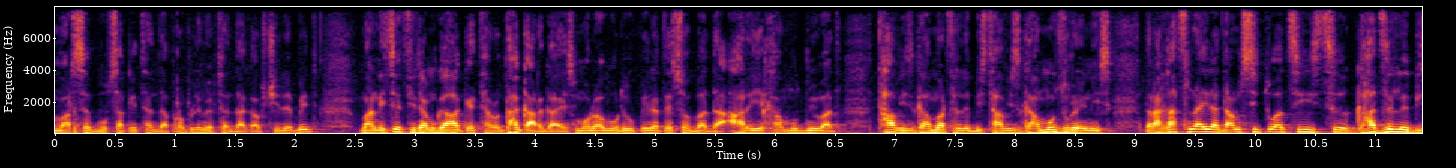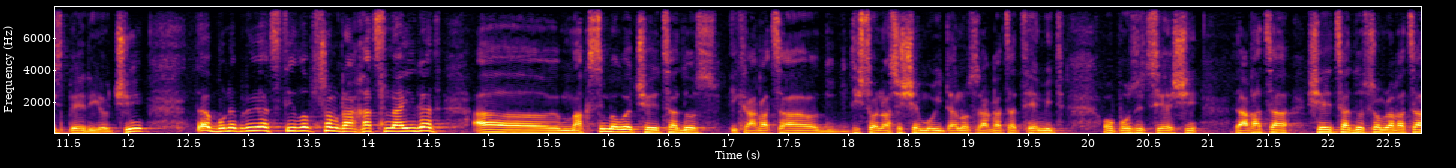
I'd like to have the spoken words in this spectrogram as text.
ამ არსებულ საკითხთან და პრობლემებთან დაკავშირებით. მან ისეთი რამ გააკეთა, რომ დაკარგა ეს მორალური უპირატესობა და არის ეხა მუდმივად თავის გამართლების, თავის გამოძვრენის და რაღაცნაირად ამ სიტუაციის გაძლების პერიოდში და ბუნებრივია ცდილობს, რომ რაღაცნაირად აა მაქსიმალურად შეეცადოს იქ რაღაცა დისონანსი შემოიტანოს რაღაცა თემით ოპოზიციაში რაღაცა შეეცადოს რომ რაღაცა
